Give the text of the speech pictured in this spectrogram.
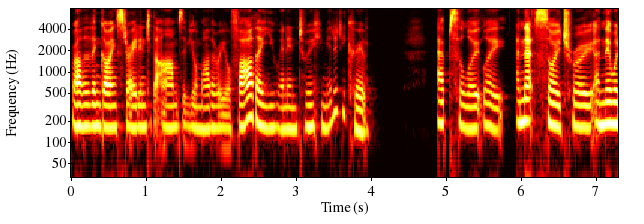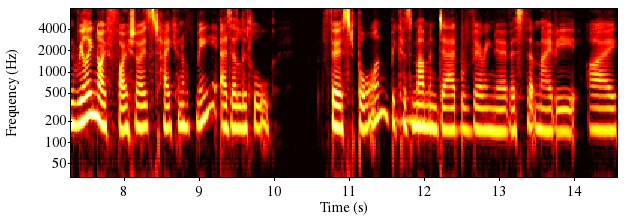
rather than going straight into the arms of your mother or your father, you went into a humidity crib. Absolutely. And that's so true. And there were really no photos taken of me as a little firstborn because mm. mum and dad were very nervous that maybe I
